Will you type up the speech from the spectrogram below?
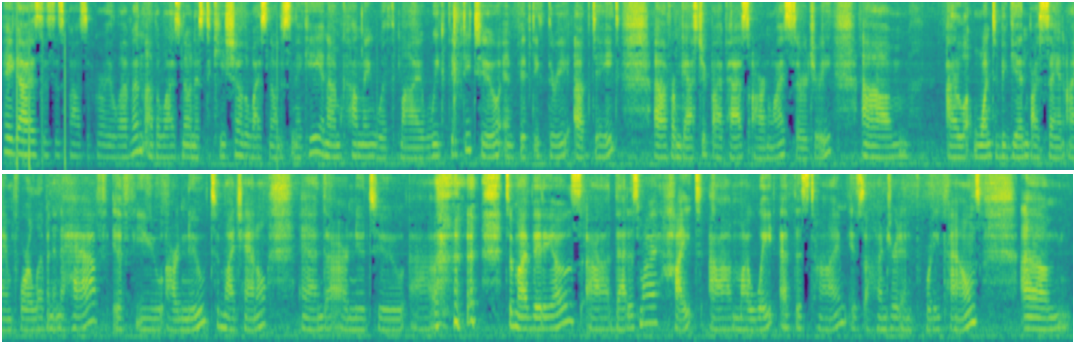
Hey guys, this is Positive Girl 11, otherwise known as Takesha, otherwise known as Nikki, and I'm coming with my week 52 and 53 update uh, from gastric bypass RNY surgery. Um, I want to begin by saying I am 4'11 and a half. If you are new to my channel and are new to uh, to my videos, uh, that is my height. Um, my weight at this time is 140 pounds. Um,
